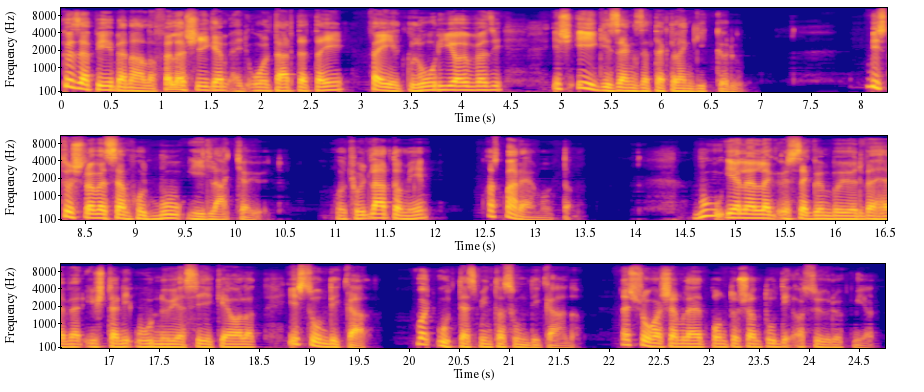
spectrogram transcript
Közepében áll a feleségem egy oltár tetején, fejét glória övezi, és égi zengzetek lengik körül. Biztosra veszem, hogy Bú így látja őt. Hogy hogy látom én? Azt már elmondtam. Bú jelenleg összegömbölyödve hever isteni úrnője széke alatt, és szundikál, vagy úgy tesz, mintha szundikálna. Ezt sohasem lehet pontosan tudni a szőrök miatt.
